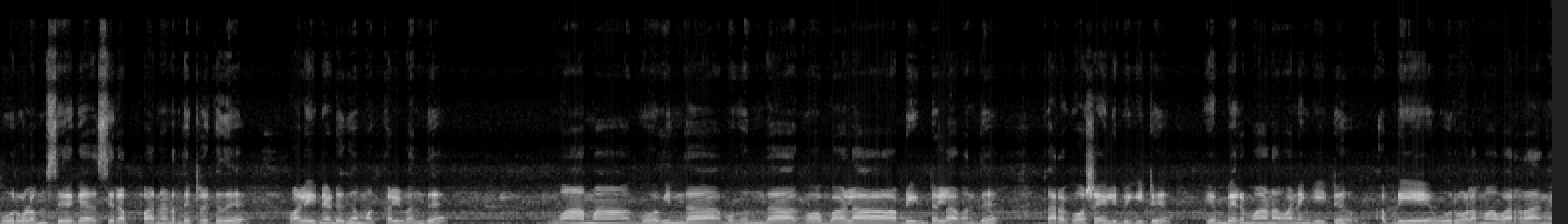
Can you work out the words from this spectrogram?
ஊர்வலம் சிக சிறப்பாக நடந்துகிட்ருக்குது வழி நெடுக மக்கள் வந்து வாமா கோவிந்தா முகுந்தா கோபாலா அப்படின்ட்டுலாம் வந்து கரகோஷம் எழுப்பிக்கிட்டு எம்பெருமானை வணங்கிட்டு அப்படியே ஊர்வலமாக வர்றாங்க.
